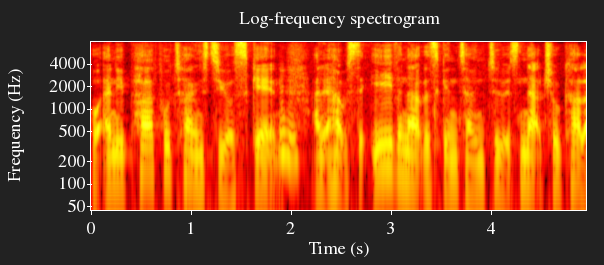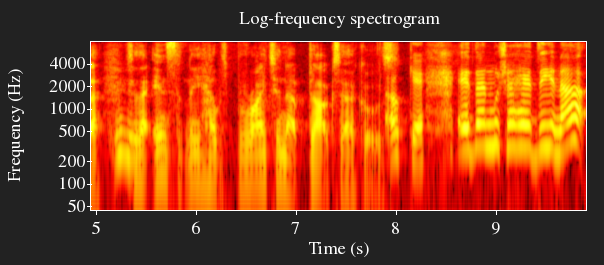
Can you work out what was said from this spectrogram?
or any purple tones to your skin. And it helps to even out the skin tone to its natural color. So that instantly helps brighten up dark circles. okay إذا مشاهدينا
